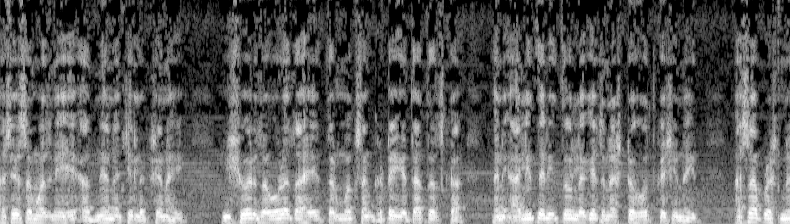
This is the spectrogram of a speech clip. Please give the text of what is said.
असे समजणे हे अज्ञानाचे लक्षण आहे. ईश्वर जवळच आहे तर मग संकट येतातच का? आणि आली तरी तो लगेच नष्ट होत कशी नाहीत? असा प्रश्न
